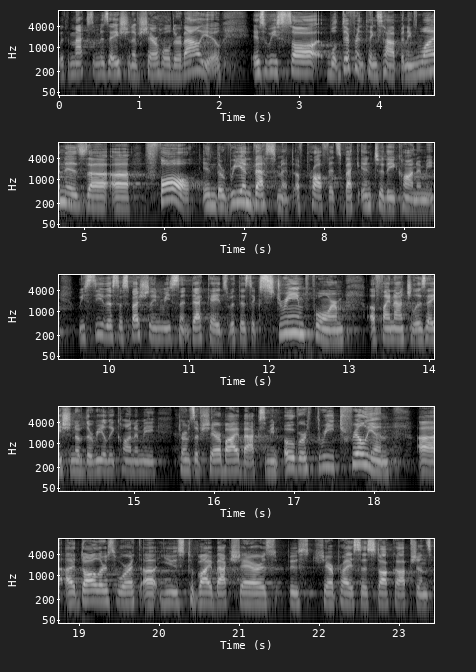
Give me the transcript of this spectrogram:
with maximization of shareholder value is we saw, well, different things happening. One is a, a, fall in the reinvestment of profits back into the economy. We see this especially in recent decades with this extreme form of financialization of the real economy in terms of share buybacks. I mean, over 3 trillion uh, dollars worth uh, used to buy back shares, boost share prices, stock options,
